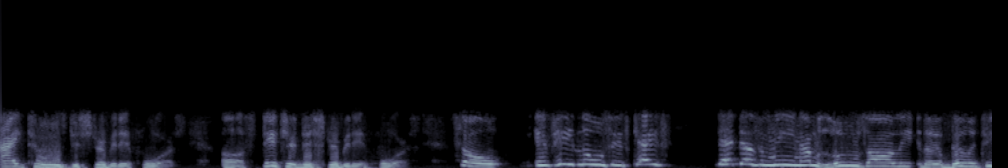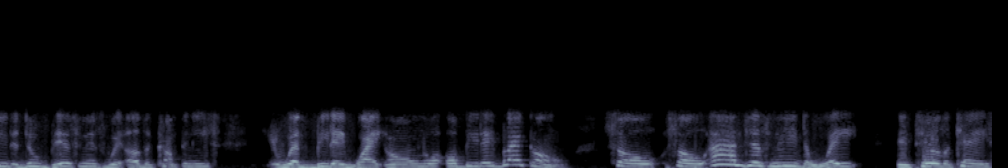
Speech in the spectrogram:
iTunes distributed for us. Uh, Stitcher distributed for us. So if he loses his case, that doesn't mean I'm gonna lose all the, the ability to do business with other companies, whether be they white owned or, or be they black owned. So so I just need to wait until the case,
